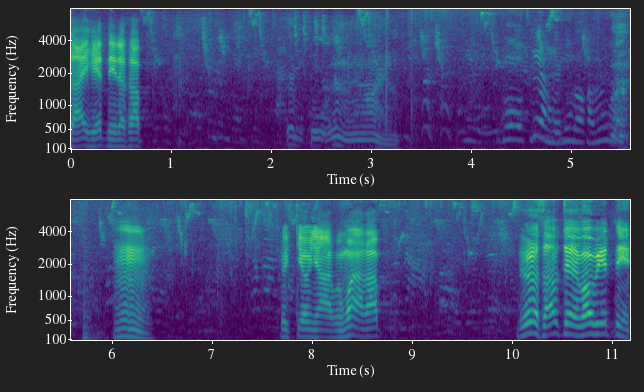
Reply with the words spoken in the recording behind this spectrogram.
สายเห็ดนี่นะครับเต็มกูเองง่ายโอ้เพียงเดี๋ยวนี้บอกเขาไม่ๆว่าอืมไปเกี่ยวหญ้าเพิ่งมาครับเด้อสาวเจยวาวิทย์นี่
